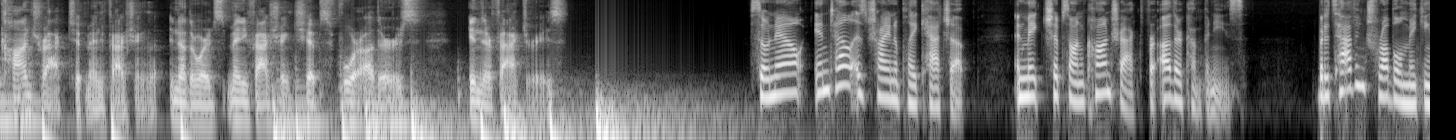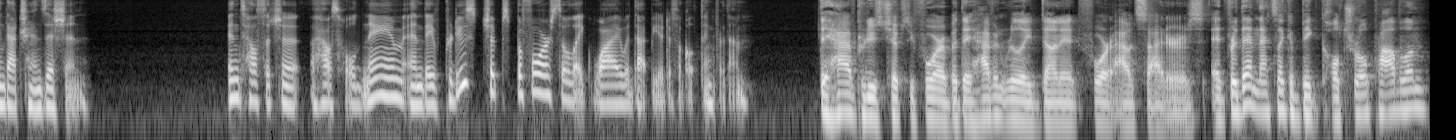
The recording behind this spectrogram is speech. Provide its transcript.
contract chip manufacturing. In other words, manufacturing chips for others in their factories. So now Intel is trying to play catch up and make chips on contract for other companies. But it's having trouble making that transition. Intel's such a, household name and they've produced chips before, so like why would that be a difficult thing for them? They have produced chips before, but they haven't really done it for outsiders. And for them, that's like a big cultural problem.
